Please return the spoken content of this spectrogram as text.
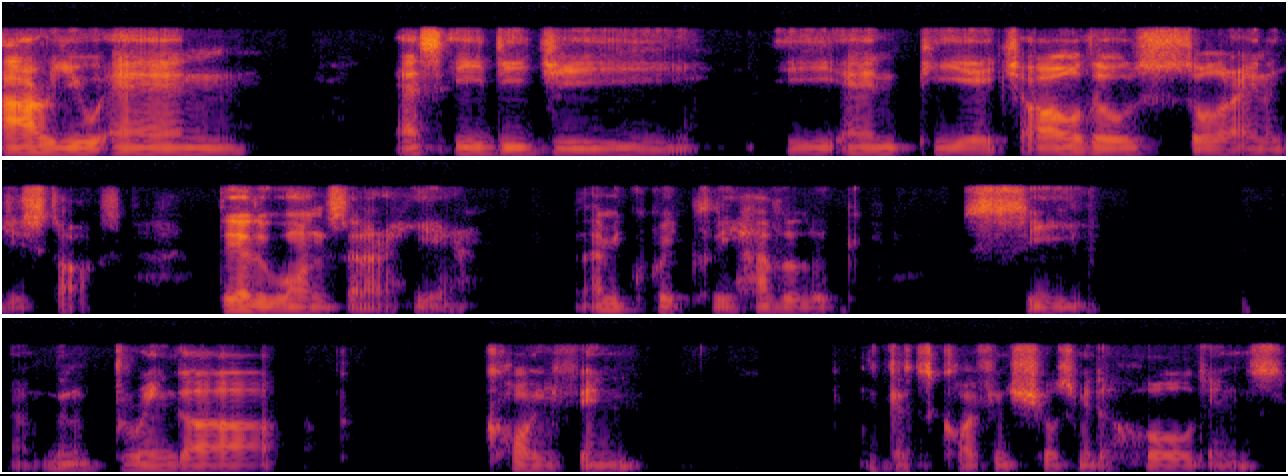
RUN, SEDG, ENPH, all those solar energy stocks. They are the ones that are here. Let me quickly have a look, see. I'm going to bring up Koyfin because Koyfin shows me the holdings.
